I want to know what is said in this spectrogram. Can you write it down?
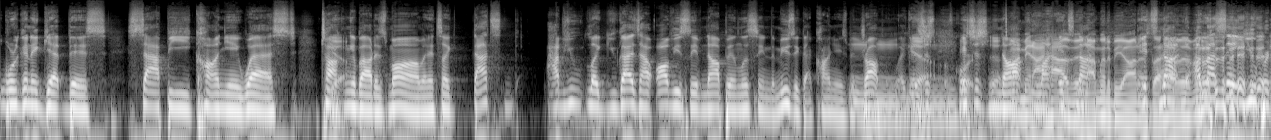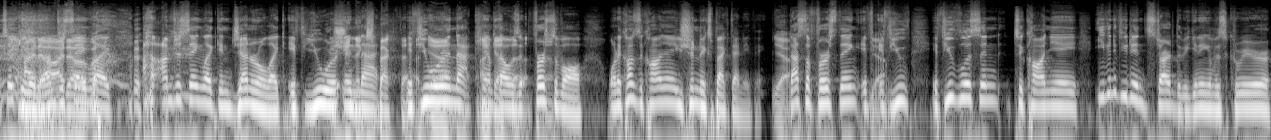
we're gonna get this sappy Kanye West talking Yeah. about his mom, and it's like that's. Have you like you guys have obviously have not been listening to the music that Kanye's been dropping? Like it's Yeah, just of it's just yeah. not. I mean, I haven't. not- I'm gonna be honest, It's I not. haven't. I'm not saying you particularly. I know, I'm just know, saying like I'm just saying like in general. Like if you were in that, that, if you were in that camp, that was that, first yeah. of all, when it comes to Kanye, you shouldn't expect anything. Yeah. that's the first thing. If, Yeah. if you've if you've listened to Kanye, even if you didn't start at the beginning of his career,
